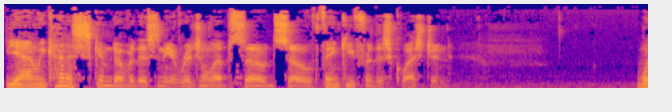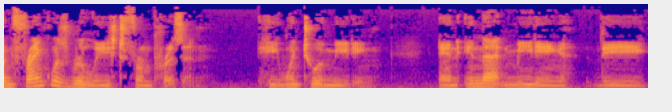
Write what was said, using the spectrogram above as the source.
Yeah, and we kind of skimmed over this in the original episode, so thank you for this question. When Frank was released from prison, he went to a meeting, and in that meeting, the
